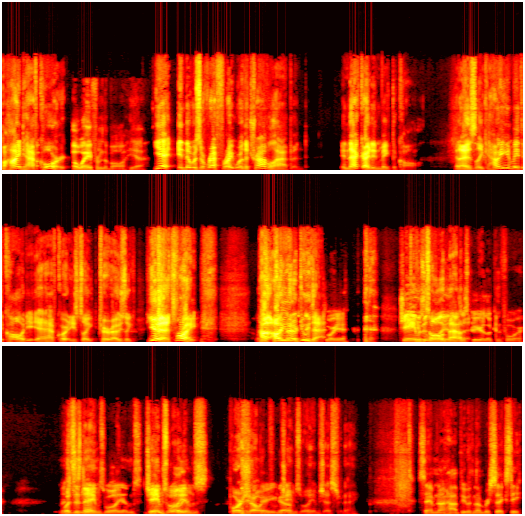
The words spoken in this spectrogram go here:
behind half court, away from the ball. Yeah, yeah, and there was a ref right where the travel happened, and that guy didn't make the call. And I was like, "How are you gonna make the call at half court?" He's like, "Turn around." He's like, "Yeah, it's right." how, how are you gonna do that for you? James was all about it. Who you're looking for? Mr. What's his James name? James Williams. James, James Williams. Williams. Poor showing from go. James Williams yesterday. Sam not happy with number 60,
